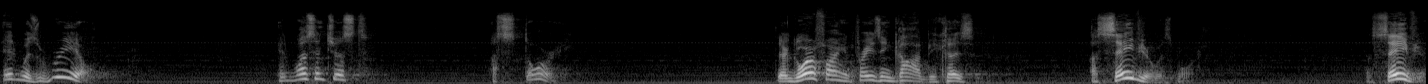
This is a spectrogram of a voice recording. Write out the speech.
It was real. It wasn't just a story. They're glorifying and praising God because a Savior was born. A Savior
